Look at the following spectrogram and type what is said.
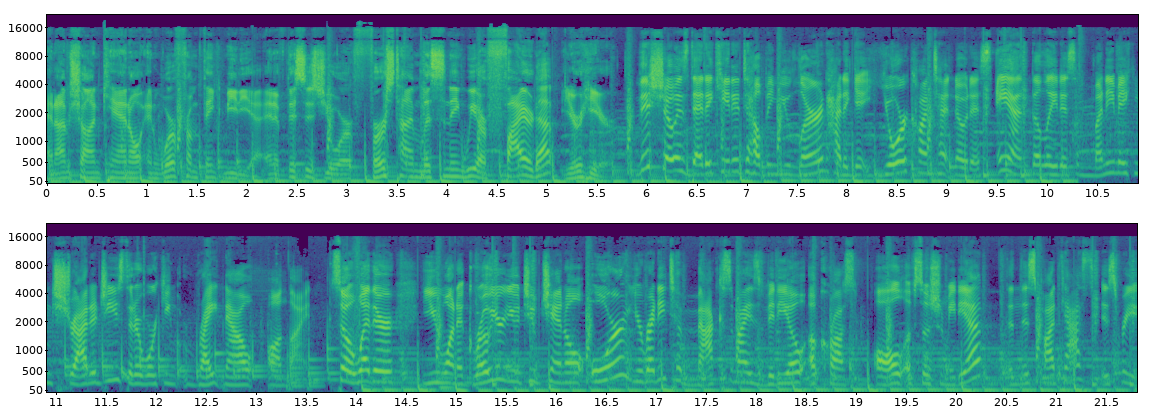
And I'm Sean Cannell, and we're from Think Media. And if this is your first time listening, we are fired up. You're here. This show is dedicated to helping you learn how to get your content noticed and the latest money making strategies that are working right now online. So, whether you want to grow your YouTube channel or you're ready to maximize video across all of social media, then this podcast podcast is for you.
